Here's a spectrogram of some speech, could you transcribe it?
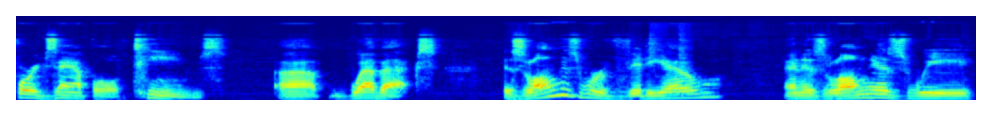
for example, Teams, uh, WebEx, as long as we're video and as long as we,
